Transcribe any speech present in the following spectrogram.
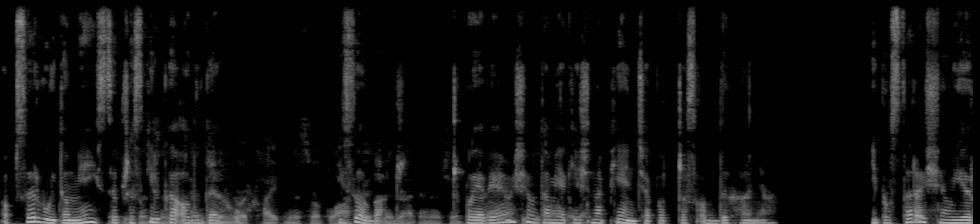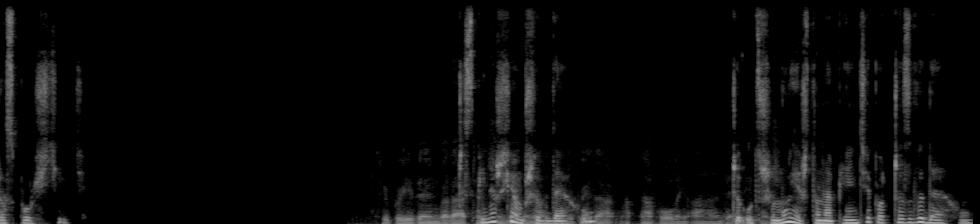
Obserwuj to miejsce przez kilka oddechów i zobacz, czy pojawiają się tam jakieś napięcia podczas oddychania. I postaraj się je rozpuścić. Czy spinasz się przy wdechu? Czy utrzymujesz to napięcie podczas wydechu?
